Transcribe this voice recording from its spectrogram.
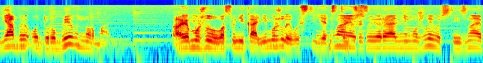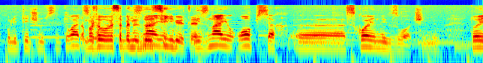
Я би одробив нормально. А можливо, у вас унікальні можливості є. Знаю щось- свої реальні можливості і знаю політичну ситуацію. Можливо, ви себе не недооцінюєте. і знаю обсяг е, скоєних злочинів. Тобто,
